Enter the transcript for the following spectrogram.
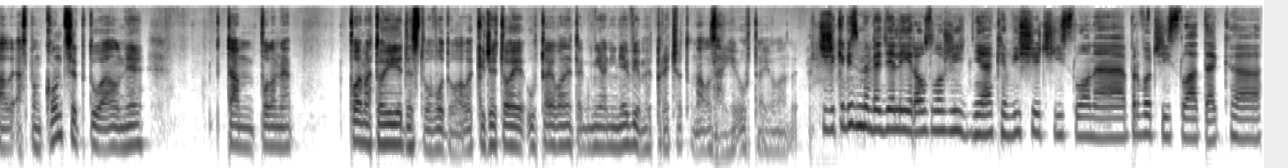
ale aspoň konceptuálne tam podľa mňa podľa mňa to je jeden z dôvodov, ale keďže to je utajované, tak my ani nevieme, prečo to naozaj je utajované. Čiže keby sme vedeli rozložiť nejaké vyššie číslo na prvo čísla, tak uh,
